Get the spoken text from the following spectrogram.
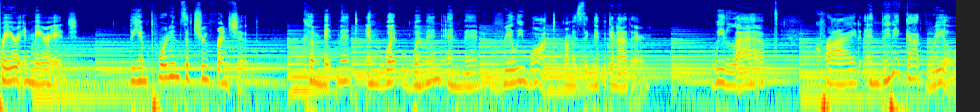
prayer in marriage, the importance of true friendship, commitment, and what women and men really want from a significant other. We laughed, cried, and then it got real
